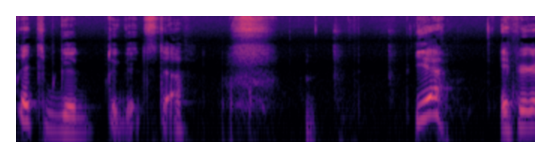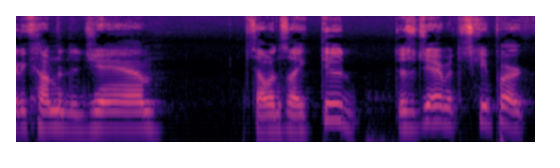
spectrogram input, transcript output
That's some good. The good stuff. Yeah. If you're gonna come to the jam, someone's like, "Dude, there's a jam at the skate park."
